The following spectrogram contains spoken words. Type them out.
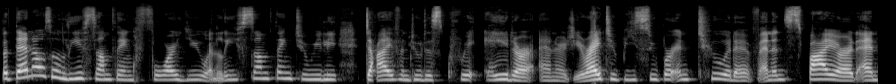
But then also leave something for you and leave something to really dive into this creator energy, right? To be super intuitive and inspired, and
